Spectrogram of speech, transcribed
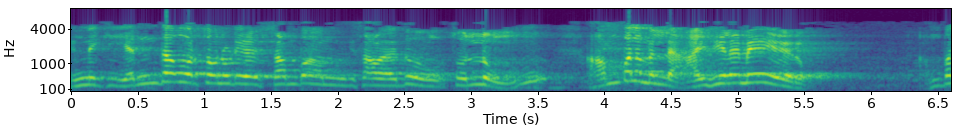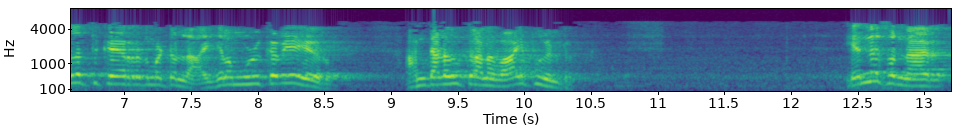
இன்னைக்கு எந்த ஒருத்தவனுடைய சம்பவம் ச- இது சொல்லும் அம்பலம் இல்ல அகிலமே ஏறும். அம்பலத்துக்கு ஏறுறது மட்டும் இல்ல அகிலம் முழுக்கவே ஏறும். அந்த அளவுக்கான வாய்ப்புகள் இருக்கு. என்ன சொன்னார்?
